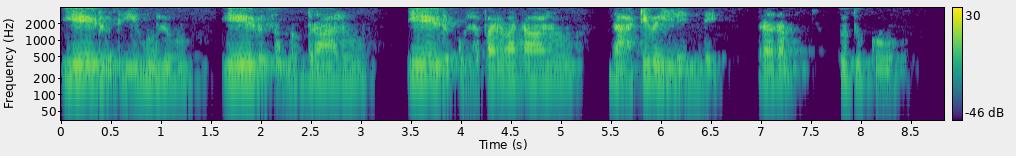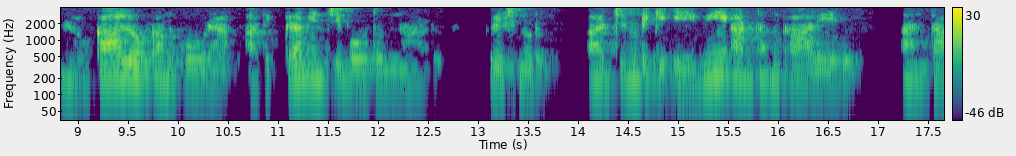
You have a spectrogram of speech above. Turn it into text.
ఏడు దీవులు, ఏడు సముద్రాలు, ఏడు కులపర్వతాలు దాటి వెళ్ళింది. రథం తుదుకు లోకాలోకం కూడా అతిక్రమించిపోతున్నాడు కృష్ణుడు. అర్జునుడికి ఏమీ అర్థం కాలేదు. అంతా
